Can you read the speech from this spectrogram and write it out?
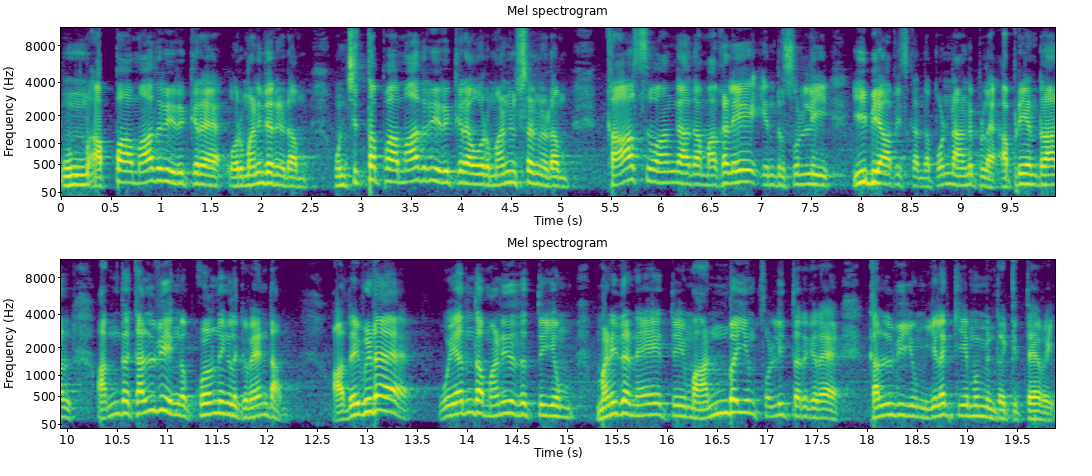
உன் அப்பா மாதிரி இருக்கிற ஒரு மனிதனிடம் உன் சித்தப்பா மாதிரி இருக்கிற ஒரு மனுஷனிடம் காசு வாங்காத மகளே என்று சொல்லி இபி ஆஃபீஸ்க்கு அந்த பொண்ணை அனுப்பலை. அப்படி என்றால் அந்த கல்வி எங்கள் குழந்தைங்களுக்கு வேண்டாம். அதை விட உயர்ந்த மனிதத்தையும் மனித நேயத்தையும் அன்பையும் சொல்லித் தருகிற கல்வியும் இலக்கியமும் இன்றைக்கு தேவை.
